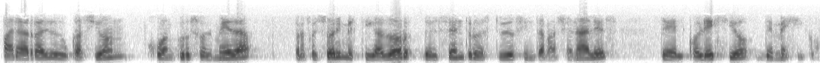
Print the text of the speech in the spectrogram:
Para Radio Educación, Juan Cruz Olmeda, profesor investigador del Centro de Estudios Internacionales del Colegio de México.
